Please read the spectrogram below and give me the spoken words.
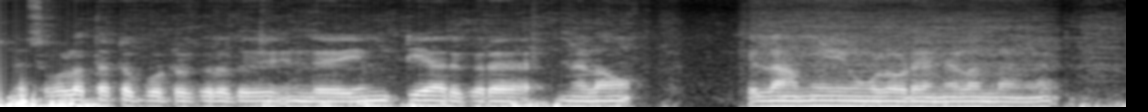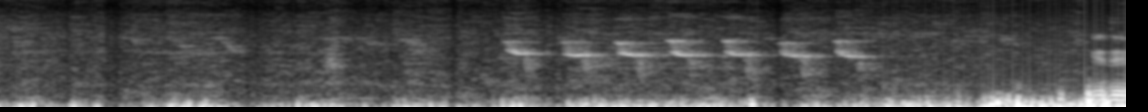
இந்த சோளத்தட்டை போட்டிருக்கிறது இந்த எம்டியாக இருக்கிற நிலம் எல்லாமே இவங்களோட நிலம் தாங்க இது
